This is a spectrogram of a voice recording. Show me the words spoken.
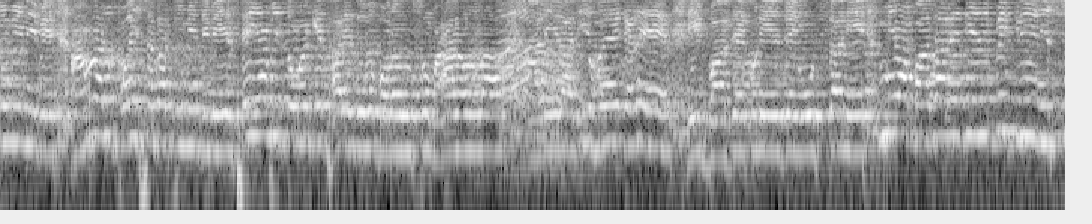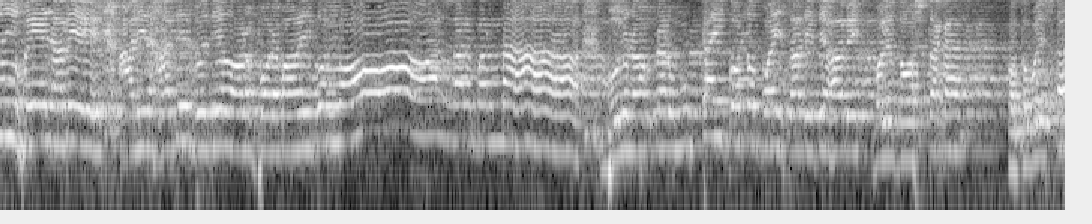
তুমি নেবে, আমার পয়সাটা তুমি দিবে, সেই আমি তোমাকে ধারে দেবো বরং সুবহান আল্লাহ আলী রাজি হয়ে গেলেন, এই বাজে করে যে উঠটা নিয়ে মিয়া বাজারে যে বিক্রি নিশ্চয়ই হয়ে যাবে। আলীর হাতে বেঁধে অর্পণ বাড়ি করল, আল্লাহর বলুন আপনার উঠটাই কত পয়সা দিতে হবে? বলে দশ টাকা। কত পয়সা?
